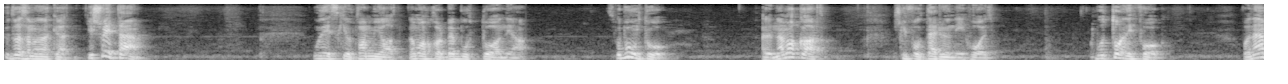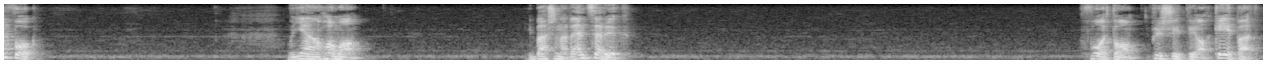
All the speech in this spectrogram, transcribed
Üdvözlöm Önöket! Ismétán! Úgy néz ki, hogy van miatt nem akar bebuttolnia. Az Ubuntu elő nem akart, és ki fog derülni, hogy buttolni fog, vagy nem fog, vagy ilyen hama hibásan a rendszerük. Folyton frissíti a képet,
